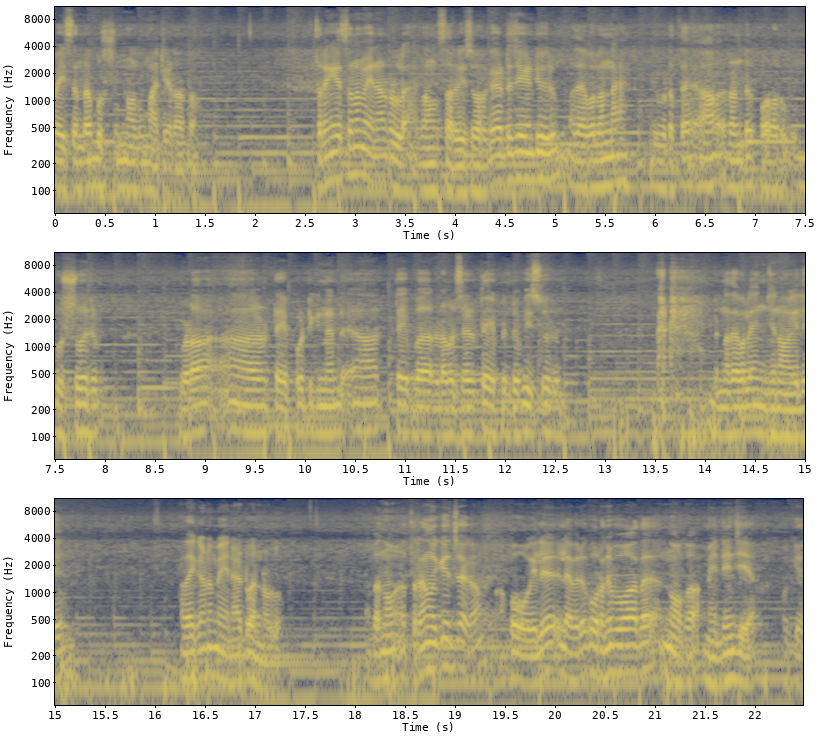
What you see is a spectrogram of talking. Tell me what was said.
വൈസറിന്റെ ബുഷും നമുക്ക് മാറ്റിയിടാം കേട്ടോ. ഇത്രയും കേസാണ് മെയിനായിട്ടുള്ളത് അപ്പം സർവീസ് വർക്കായിട്ട് ചെയ്യേണ്ടി വരും. അതേപോലെ തന്നെ ഇവിടുത്തെ ആ രണ്ട് കോളർ ബുഷ് വരും. ഇവിടെ ടേപ്പ് ഒട്ടിക്കുന്നതിന്റെ ആ ടേപ്പ് ഡബിൾ സൈഡ് ടേപ്പിന്റെ പീസ് വരും. പിന്നെ അതേപോലെ എൻജിൻ ഓയിൽ അതൊക്കെയാണ് മെയിനായിട്ട് വന്നുള്ളൂ അപ്പോൾ അത്രയും നോക്കി വെച്ചേക്കാം. അപ്പോൾ ഓയിൽ ലെവൽ കുറഞ്ഞു പോകാതെ നോക്കാം. മെയിന്റെയിൻ ചെയ്യാം. ഓക്കെ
